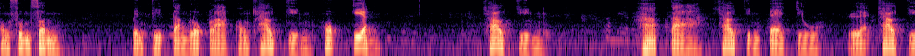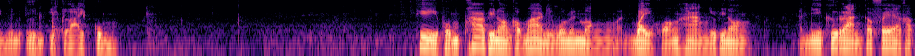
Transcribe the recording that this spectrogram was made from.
ของซุ่มซ่นเป็นที่ตั้งโลกลากของชาวจีนฮกเกี้ยน ชาวจีนฮากา ชาวจีนแต่จิ๋วและชาวจีนอื่นๆอีกหลายกลุ่ม ที่ผมพาพี่น้องเขามานี่ว่ามันหม่องไหวของห่างนี่พี่น้อง อันนี้คือร้านกาแฟครับ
